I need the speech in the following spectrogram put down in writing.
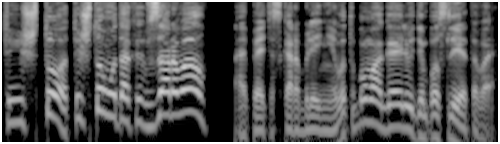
«Ты что? Ты что, мудак, их взорвал?» Опять оскорбление. Вот и помогай людям после этого.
